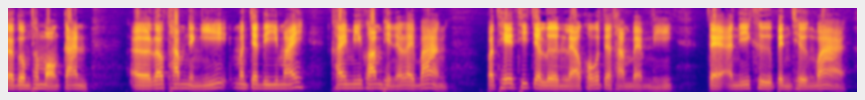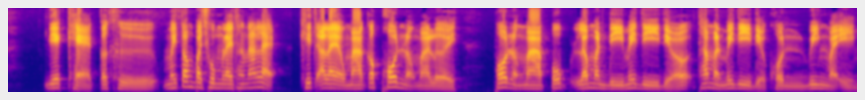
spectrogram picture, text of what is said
ระดมสมองกันเออเราทำอย่างนี้มันจะดีไหมใครมีความเห็นอะไรบ้าง ประเทศที่เจริญแล้วเขาก็จะทำแบบนี้ แต่อันนี้คือเป็นเชิงว่าเรียกแขกก็คือไม่ต้องประชุมอะไรทั้งนั้นแหละ คิดอะไรออกมาก็พ่นออกมาเลยพ่นออกมาปุ๊บแล้วมันดีไม่ดีเดี๋ยว ถ้ามันไม่ดีเดี๋ยวคนวิ่งมาเอง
